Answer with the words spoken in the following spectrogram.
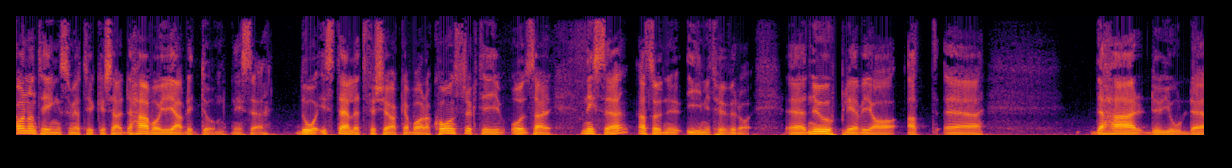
har någonting som jag tycker så här, det här var ju jävligt dumt Nisse. Då istället försöka vara konstruktiv och så här, Nisse, alltså nu i mitt huvud då. Eh, nu upplever jag att eh, det här du gjorde,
